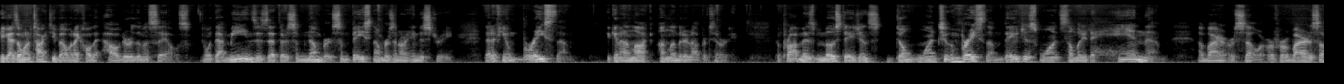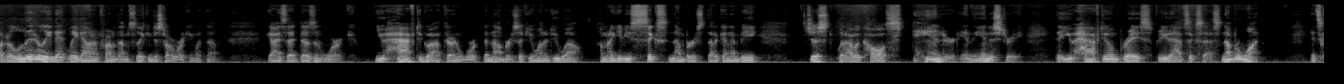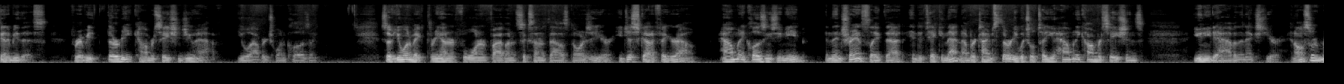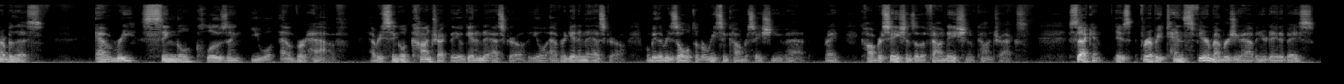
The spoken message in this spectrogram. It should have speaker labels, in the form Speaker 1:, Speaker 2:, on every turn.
Speaker 1: Hey guys, I want to talk to you about what I call the algorithm of sales. And what that means is that there's some numbers, some base numbers in our industry that if you embrace them, it can unlock unlimited opportunity. The problem is most agents don't want to embrace them. They just want somebody to hand them a buyer or seller, or for a buyer to seller to literally lay down in front of them so they can just start working with them. Guys, that doesn't work. You have to go out there and work the numbers if you want to do well. I'm going to give you six numbers that are going to be just what I would call standard in the industry that you have to embrace for you to have success. Number one, it's going to be this. For every 30 conversations you have, you'll average one closing. So if you want to make 300, 400, 500, 600,000 dollars a year, you just got to figure out how many closings you need and then translate that into taking that number times 30, which will tell you how many conversations you need to have in the next year. And also remember this, every single closing you will ever have Every single contract that you'll get into escrow, that you'll ever get into escrow, will be the result of a recent conversation you've had, right? Conversations are the foundation of contracts. Second is for every 10 sphere members you have in your database,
